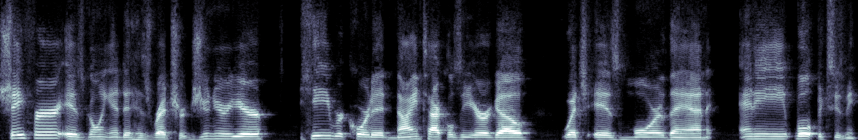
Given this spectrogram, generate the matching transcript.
Shaffer is going into his redshirt junior year. He recorded nine tackles a year ago, which is more than any, well, excuse me,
